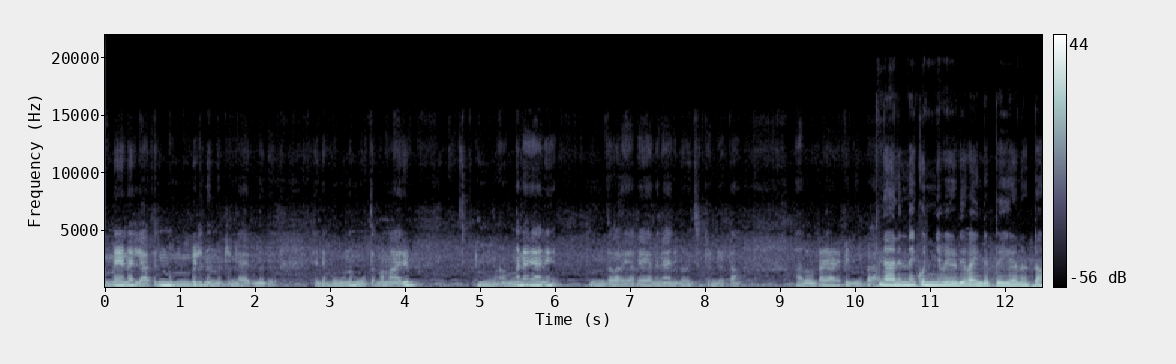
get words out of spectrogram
ഉമ്മയാണ് എല്ലാത്തിനും മുമ്പിൽ നിന്നിട്ടുണ്ടായിരുന്നത്. എന്റെ മൂന്ന് മൂത്തമ്മമാരും അങ്ങനെ ഞാൻ എന്താ പറയുക വേദന അനുഭവിച്ചിട്ടുണ്ട് കേട്ടോ. അതുകൊണ്ടാണ് ഞാൻ പിന്നെ ഞാനിന്ന് ഈ കുഞ്ഞ് വീഡിയോ വൈൻഡപ്പ് ചെയ്യാണ് കേട്ടോ.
